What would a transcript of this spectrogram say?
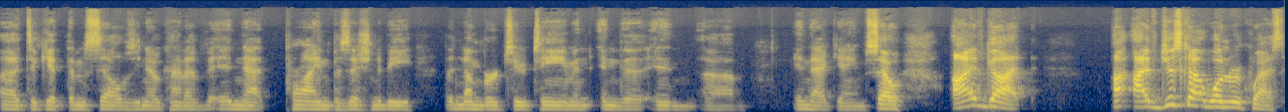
uh, to get themselves, you know, kind of in that prime position to be the number two team in, in the in uh, in that game. So I've got. I've just got one request.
